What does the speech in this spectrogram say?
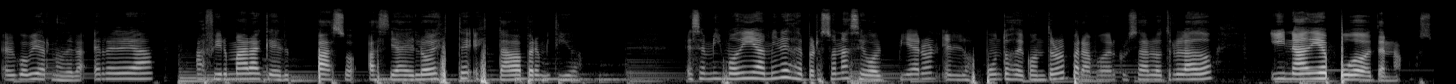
el gobierno de la RDA afirmara que el paso hacia el oeste estaba permitido. Ese mismo día miles de personas se golpearon en los puntos de control para poder cruzar al otro lado y nadie pudo detenerlos.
